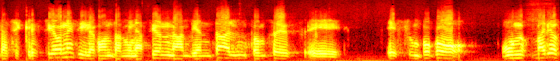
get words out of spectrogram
las excreciones y la contaminación ambiental. Entonces, es un poco un, varios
